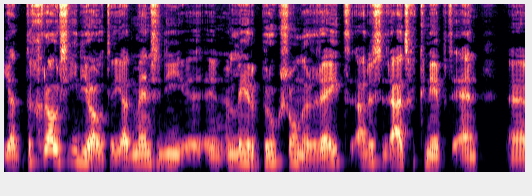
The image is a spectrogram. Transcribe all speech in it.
Je had de grootste idioten. Je had mensen die eh, een, een leren broek zonder reet hadden ze eruit geknipt. En eh,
